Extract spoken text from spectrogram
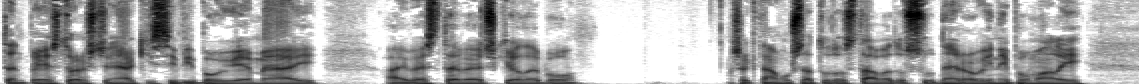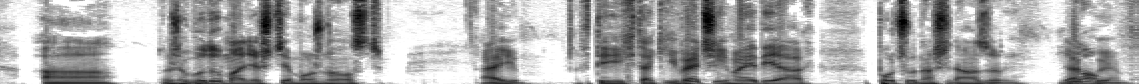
ten priestor ešte nejaký si vybojujeme aj, aj v STVčke, lebo však tam už sa to dostáva do súdnej roviny pomaly a že budú mať ešte možnosť aj v tých takých väčších médiách počuť naše názory. Ďakujem. No,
